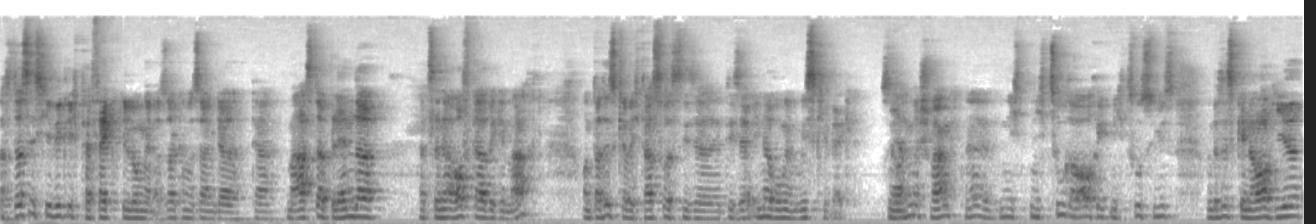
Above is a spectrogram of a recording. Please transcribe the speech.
Also das ist hier wirklich perfekt gelungen. Also da kann man sagen, der, der Master Blender hat seine Aufgabe gemacht. Und das ist, glaube ich, das, was diese, diese Erinnerung an Whisky weckt. So ja. immer schwankt, ne? nicht, nicht zu rauchig, nicht zu süß. Und das ist genau hier,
